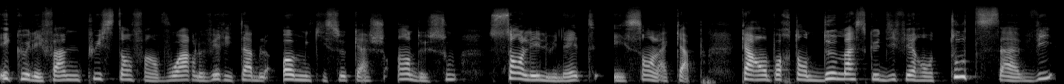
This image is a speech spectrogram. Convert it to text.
et que les fans puissent enfin voir le véritable homme qui se cache en dessous sans les lunettes et sans la cape. Car en portant deux masques différents toute sa vie,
